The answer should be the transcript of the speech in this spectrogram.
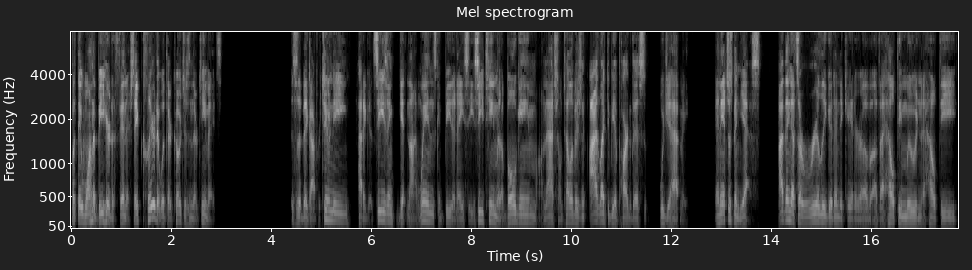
but they want to be here to finish. They've cleared it with their coaches and their teammates. This is a big opportunity. Had a good season, get nine wins, can beat an ACC team at a bowl game on national television. I'd like to be a part of this. Would you have me? And the answer's been yes. I think that's a really good indicator of of a healthy mood and a healthy.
